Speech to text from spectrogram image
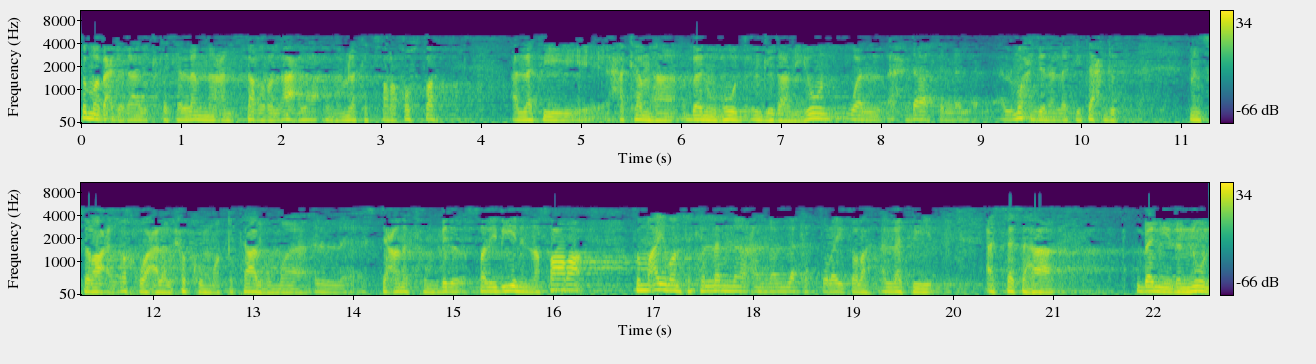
ثم بعد ذلك تكلمنا عن الثغر الأعلى أو مملكة سرقسطة التي حكمها بنو هود الجذاميون والأحداث المحزنة التي تحدث من صراع الأخوة على الحكم وقتالهم واستعانتهم بالصليبيين النصارى. ثم أيضا تكلمنا عن مملكة طليطلة التي أسسها بني ذنون.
